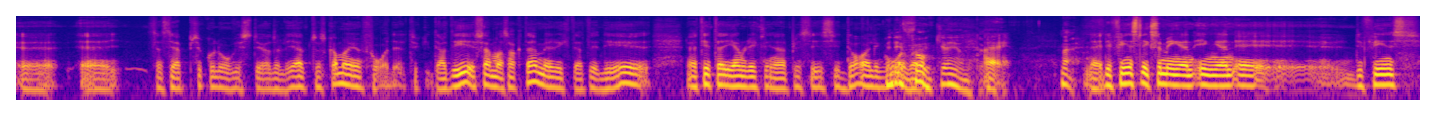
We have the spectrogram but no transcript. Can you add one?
eh, eh, så att säga, psykologiskt stöd eller hjälp så ska man ju få det. Ja, det är samma sak där med riktigt. Att det, är, när jag tittar igenom riktlinjerna precis idag eller igår. Men det funkar ju inte. Nej, Nej. nej, det finns liksom ingen... ingen eh, det finns...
